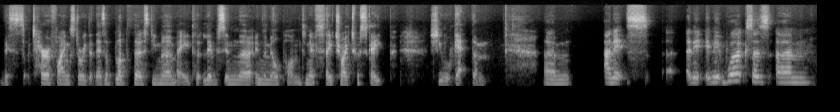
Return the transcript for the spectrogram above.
this sort of terrifying story that there's a bloodthirsty mermaid that lives in the in the mill pond, and if they try to escape, she will get them. Um, and it's and it and it works as um,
